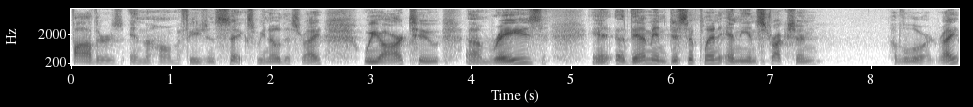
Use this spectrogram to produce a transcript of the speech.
fathers in the home. Ephesians 6, we know this, right? We are to um, raise eh, them in discipline and the instruction of the Lord, right?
